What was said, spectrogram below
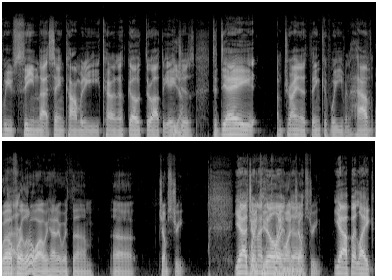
we've seen that same comedy kind of go throughout the ages. Today, I'm trying to think if we even have. well, that. for a little while we had it with um, uh, Jump Street, yeah, Jonah Hill 21 and uh, Jump Street. Yeah, but like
